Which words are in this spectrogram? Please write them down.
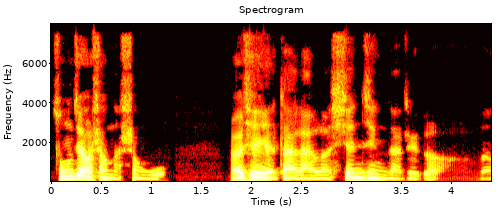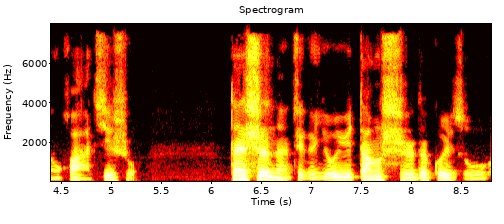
宗教上的圣物，而且也带来了先进的这个文化技术，但是呢，这个由于当时的贵族。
